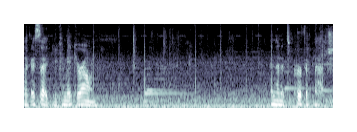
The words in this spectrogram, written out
like I said, you can make your own. And then it's a perfect match.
